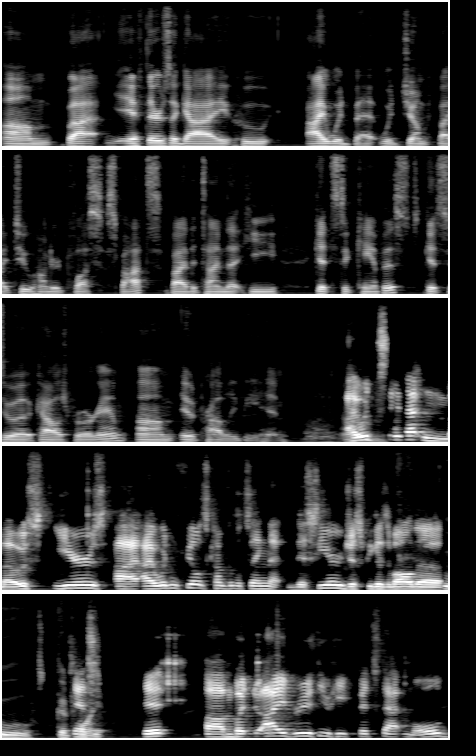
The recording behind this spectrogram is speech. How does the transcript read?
Um, but if there's a guy who I would bet would jump by 200 plus spots by the time that he gets to campus, gets to a college program, um, it would probably be him. Um, I would um, say that in most years. I, I, wouldn't feel as comfortable saying that this year just because of all the. Ooh, good point. It, um, but I agree with you. He fits that mold.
